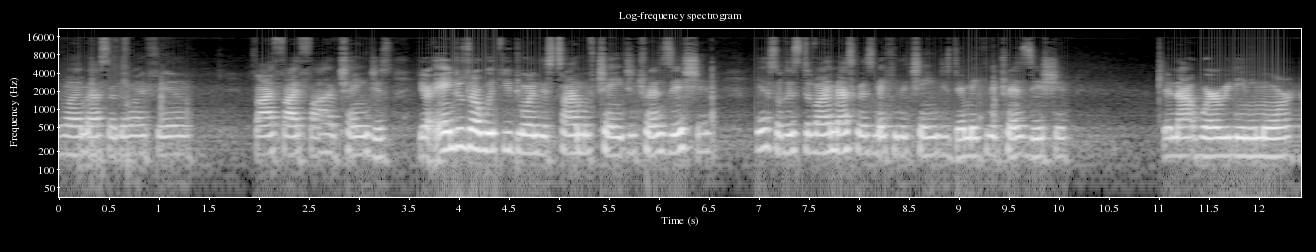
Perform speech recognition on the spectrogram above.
divine masculine, divine femme? 555 changes. Your angels are with you during this time of change and transition. Yeah, so this divine masculine is making the changes. They're making the transition. They're not worried anymore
